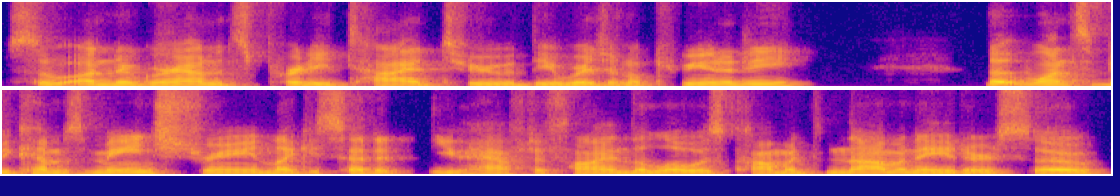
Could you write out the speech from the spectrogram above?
So underground, it's pretty tied to the original community, but once it becomes mainstream like you said it, you have to find the lowest common denominator so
